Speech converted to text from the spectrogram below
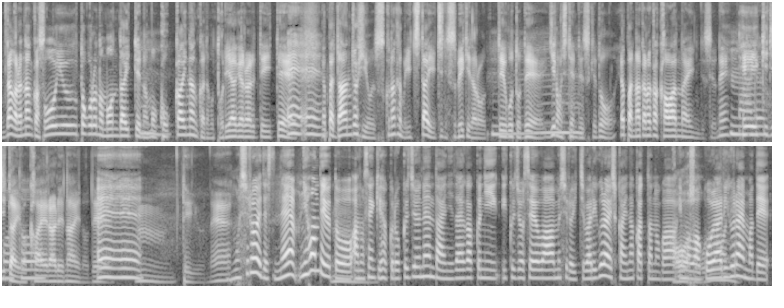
ね、だからなんかそういうところの問題っていうのはもう国会なんかでも取り上げられていて、うん、やっぱり男女比を少なくとも1対1にすべきだろうっていうことで議論してるんですけどやっぱなかなか変わらないんですよね。兵役自体は変えられないので。えーっていうね。面白いですね。日本でいうと、うん、あの1960年代に大学に行く女性はむしろ1割ぐらいしかいなかったのが、今は5割ぐらいまで、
